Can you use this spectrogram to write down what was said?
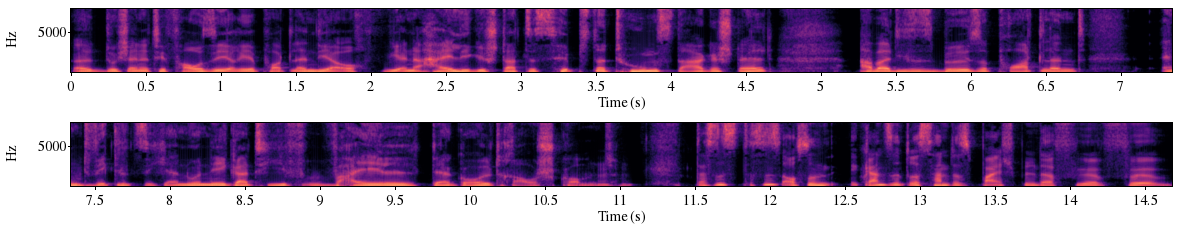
äh, durch eine TV-Serie Portlandia auch wie eine heilige Stadt des Hipstertums dargestellt. Aber dieses böse Portland entwickelt sich ja nur negativ, weil der Goldrausch kommt. Mhm. Das ist, das ist auch so ein ganz interessantes Beispiel dafür, für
